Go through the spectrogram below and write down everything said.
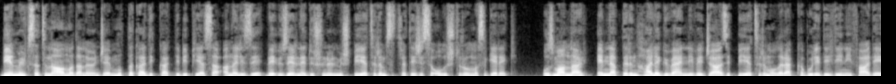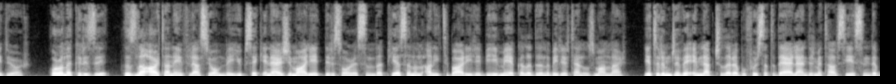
Bir mülk satın almadan önce mutlaka dikkatli bir piyasa analizi ve üzerine düşünülmüş bir yatırım stratejisi oluşturulması gerek. Uzmanlar, emlakların hala güvenli ve cazip bir yatırım olarak kabul edildiğini ifade ediyor. Korona krizi, hızla artan enflasyon ve yüksek enerji maliyetleri sonrasında piyasanın an itibariyle bir ivme yakaladığını belirten uzmanlar, yatırımcı ve emlakçılara bu fırsatı değerlendirme tavsiyesinde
